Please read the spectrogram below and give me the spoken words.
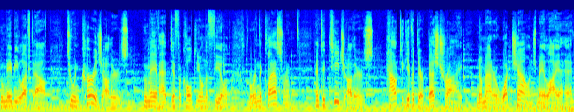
who may be left out, to encourage others who may have had difficulty on the field or in the classroom, and to teach others how to give it their best try no matter what challenge may lie ahead.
